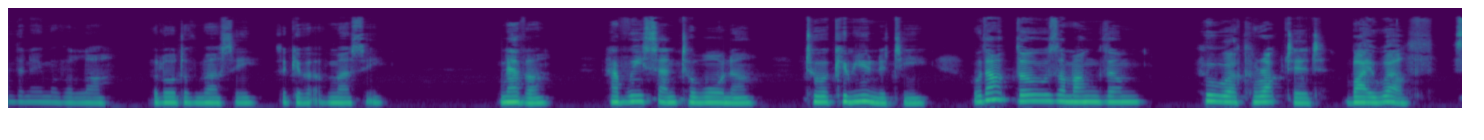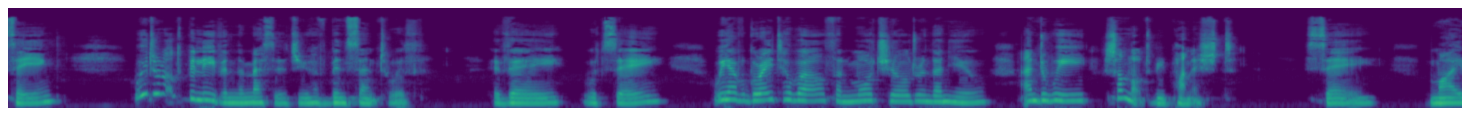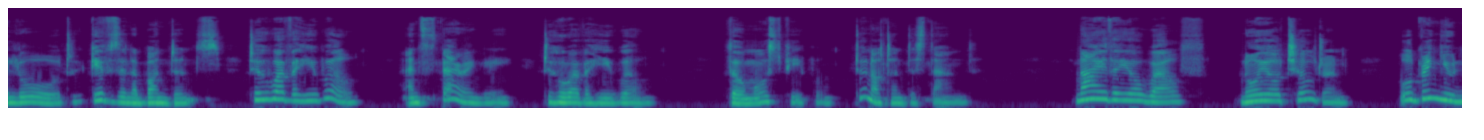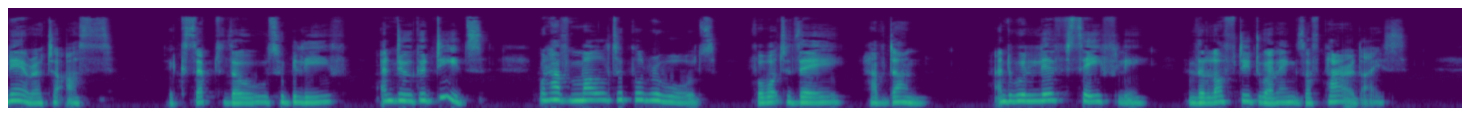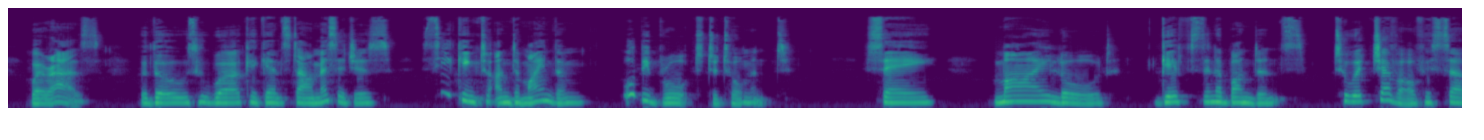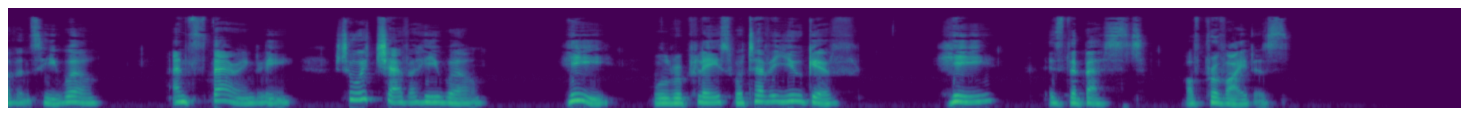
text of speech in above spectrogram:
In the name of Allah, the Lord of mercy, the giver of mercy. Never have we sent a warner to a community without those among them who were corrupted by wealth, saying, We do not believe in the message you have been sent with. They would say, We have greater wealth and more children than you, and we shall not be punished. Say, My Lord gives in abundance to whoever he will, and sparingly to whoever he will, though most people do not understand. Neither your wealth nor your children will bring you nearer to us, except those who believe and do good deeds will have multiple rewards for what they have done, and will live safely in the lofty dwellings of paradise. Whereas those who work against our messages, seeking to undermine them, will be brought to torment. Say, My Lord gives in abundance to whichever of his servants he will, and sparingly to whichever he will. He will replace whatever you give. He is the best of providers.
